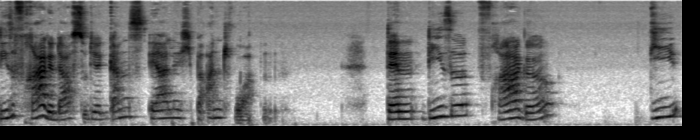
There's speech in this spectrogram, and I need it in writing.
Diese Frage darfst du dir ganz ehrlich beantworten. Denn diese Frage, die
